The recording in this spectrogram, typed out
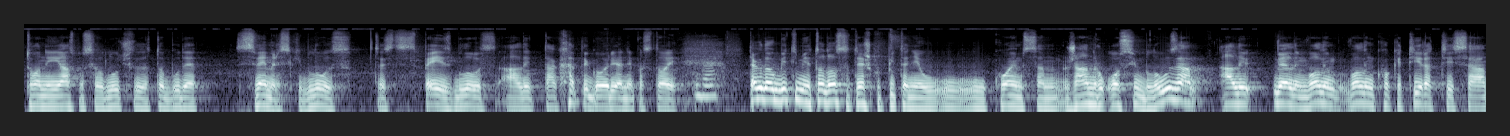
Toni i ja smo se odlučili da to bude svemirski blues, to jest space blues, ali ta kategorija ne postoji. Da. Tako da u biti mi je to dosta teško pitanje u, kojem sam žanru osim bluza, ali velim, volim, volim koketirati sa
